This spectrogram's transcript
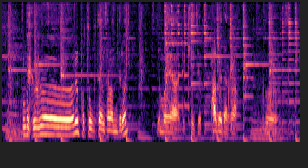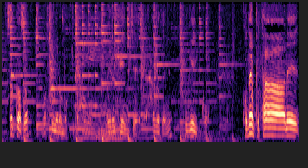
음. 근데 그거를 보통 부탄 사람들은 뭐야 이렇게 이제 밥에다가 음. 그 섞어서 뭐 손으로 먹기도 하고 네. 뭐 이렇게 이제 하거든요. 그게 있고 고대 부탄의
